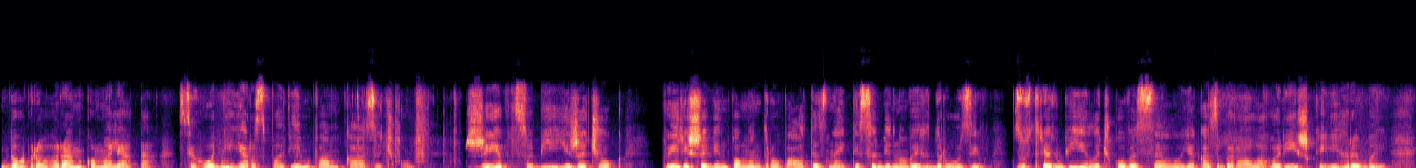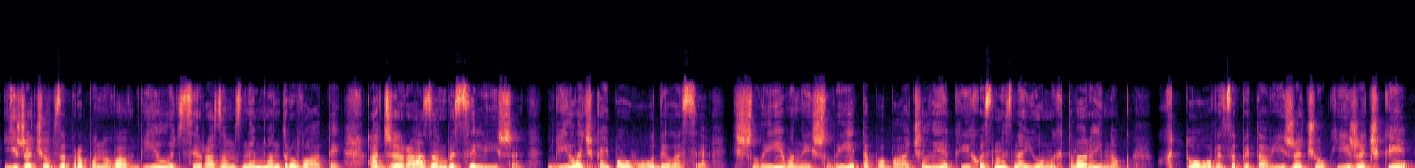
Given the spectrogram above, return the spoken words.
Доброго ранку, малята! Сьогодні я розповім вам казочку. Жив собі їжачок. Вирішив він помандрувати, знайти собі нових друзів. Зустрів білочку веселу, яка збирала горішки і гриби. Їжачок запропонував білочці разом з ним мандрувати, адже разом веселіше. Білочка й погодилася. Йшли вони, йшли та побачили якихось незнайомих тваринок. Хто ви? запитав їжачок. Їжачки?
